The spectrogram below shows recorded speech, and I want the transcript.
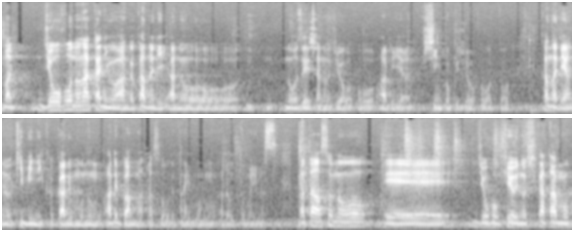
まあ、情報の中にもあのかなりあの納税者の情報あるいは申告情報とかなりあの機微にかかるものもあればまたそうでないものもあると思いますまたその、えー情報共有の仕方も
